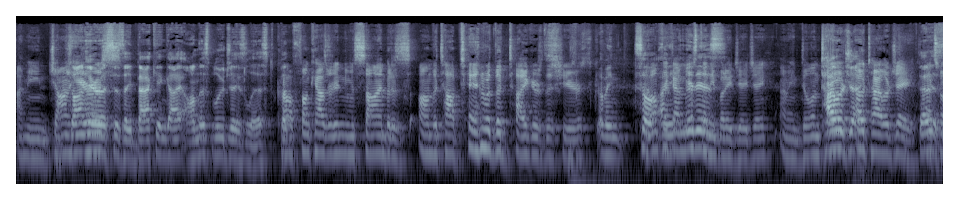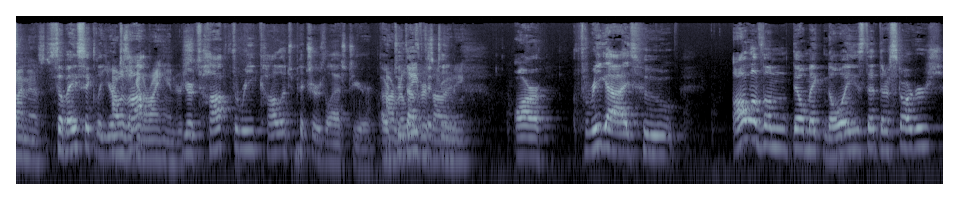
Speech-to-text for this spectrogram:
I mean, John, Jon Harris, Harris is a back end guy on this Blue Jays list. But, Funkhouser didn't even sign, but is on the top ten with the Tigers this year. I mean, so I don't think I, mean, missed anybody, JJ. I mean, Dillon Tyler Tate. J. Oh, Tyler Jay. that That's is- who I missed. So basically, your I was top, looking at right-handers. Your top three college pitchers last year, or relievers 2015, are three guys who, all of them, they'll make noise that they're starters.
